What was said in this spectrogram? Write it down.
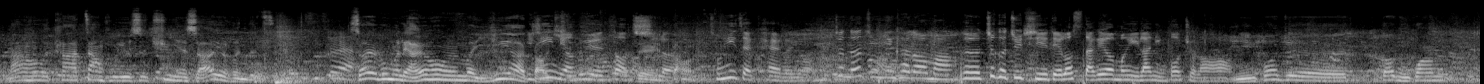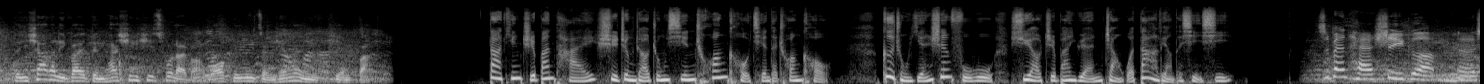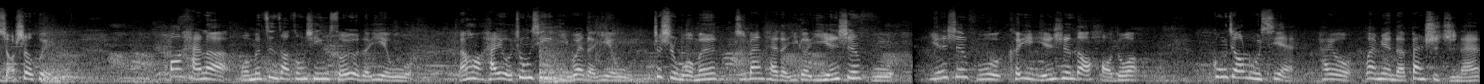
然后她丈夫又是去年十二月份的资料，对，十二月份嘛，两月份嘛已经要已经两个月到期了，了，重新再开了要。这能重新开到吗？呃，这个具体戴老师大概要问伊拉宁波局了哦。宁波局到辰光等下个礼拜等他信息出来吧，我给你整先生一篇办。大厅值班台是证照中心窗口前的窗口，各种延伸服务需要值班员掌握大量的信息。值班台是一个呃小社会，包含了我们证照中心所有的业务，然后还有中心以外的业务，这是我们值班台的一个延伸服务。延伸服务可以延伸到好多公交路线，还有外面的办事指南，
